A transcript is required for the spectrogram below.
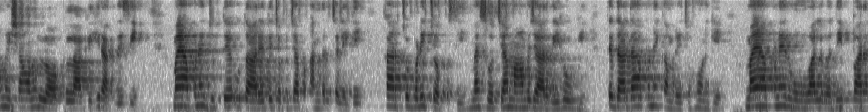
ਹਮੇਸ਼ਾ ਉਹਨੂੰ ਲੋਕ ਲਾ ਕੇ ਹੀ ਰੱਖਦੀ ਸੀ। ਮੈਂ ਆਪਣੇ ਜੁੱਤੇ ਉਤਾਰੇ ਤੇ ਚੁੱਪਚਾਪ ਅੰਦਰ ਚਲੀ ਗਈ। ਘਰ 'ਚੋਂ ਬੜੀ ਚੁੱਪ ਸੀ। ਮੈਂ ਸੋਚਿਆ, ਮਾਂ ਬਾਜ਼ਾਰ ਗਈ ਹੋਊਗੀ ਤੇ ਦਾਦਾ ਆਪਣੇ ਕਮਰੇ 'ਚ ਹੋਣਗੇ। ਮੈਂ ਆਪਣੇ ਰੂਮ ਵੱਲ ਵਧੀ, ਪਰ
